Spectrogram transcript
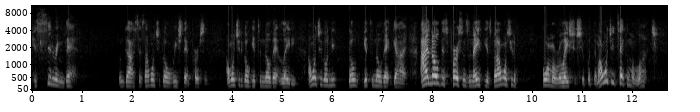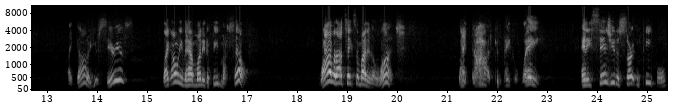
considering that when God says, I want you to go reach that person? I want you to go get to know that lady. I want you to go, go get to know that guy. I know this person's an atheist, but I want you to form a relationship with them. I want you to take them a lunch. Like, God, are you serious? Like, I don't even have money to feed myself. Why would I take somebody to lunch? Like, God could make a way. And He sends you to certain people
